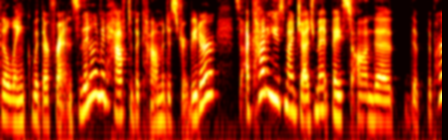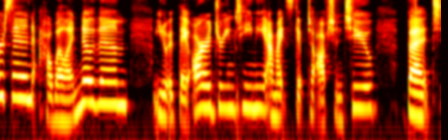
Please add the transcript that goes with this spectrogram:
the link with their friends. So they don't even have to become a distributor. So i kind of use my judgment based on the, the, the person how well i know them. You know if they are a dream teamie i might skip to option two. But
